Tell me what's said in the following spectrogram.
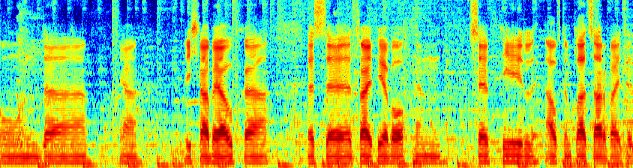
und äh, ja, ich habe auch äh, letzte drei, vier Wochen sehr viel auf dem Platz arbeitet.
